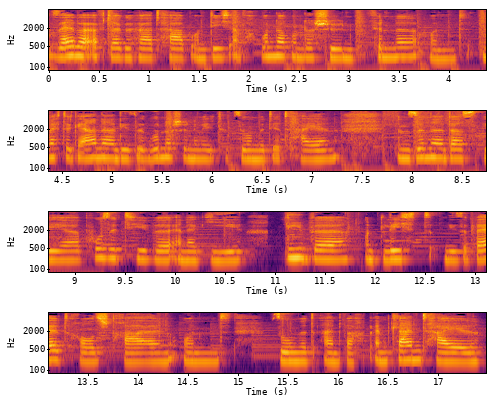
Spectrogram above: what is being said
selber öfter gehört habe und die ich einfach wunder wunderschön finde und möchte gerne diese wunderschöne Meditation mit dir teilen im Sinne, dass wir positive Energie, Liebe und Licht in diese Welt rausstrahlen und somit einfach einen kleinen Teil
